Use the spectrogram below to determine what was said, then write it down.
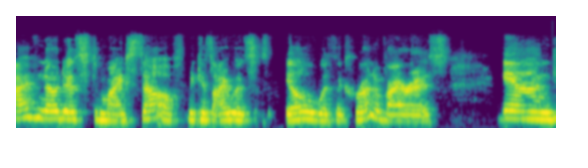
I've noticed myself because I was ill with the coronavirus and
